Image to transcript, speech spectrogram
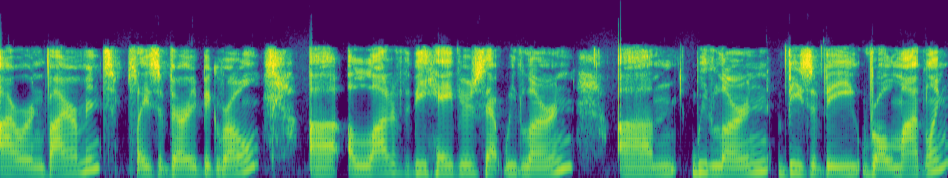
our environment plays a very big role. Uh, a lot of the behaviors that we learn, um, we learn vis a vis role modeling.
